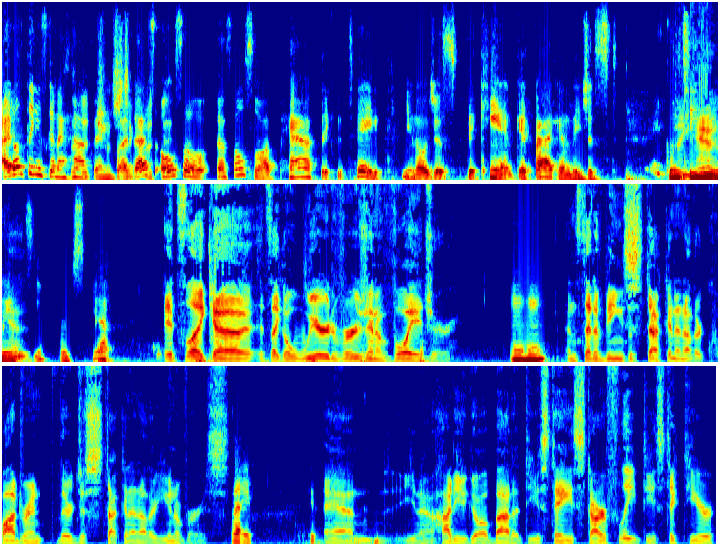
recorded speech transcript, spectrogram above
I don't think it's gonna happen, but that's idea. also that's also a path they could take. You know, just they can't get back and they just continue can, in yeah. this universe. Yeah. It's like a it's like a weird version of Voyager. hmm Instead of being stuck in another quadrant, they're just stuck in another universe. Right. And you know, how do you go about it? Do you stay Starfleet? Do you stick to your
